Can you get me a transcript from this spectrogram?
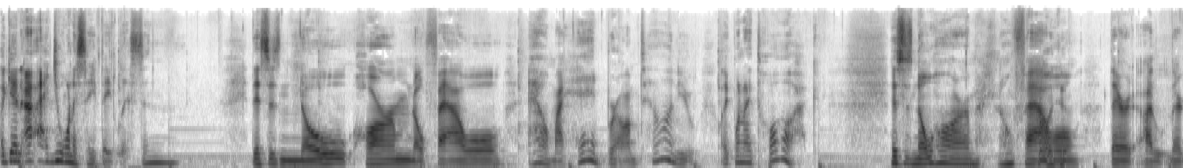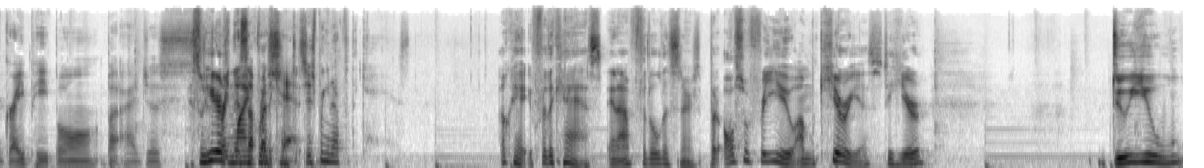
Again, I, I do want to say if they listen, this is no harm, no foul. Ow, my head, bro. I'm telling you, like when I talk, this is no harm, no foul. They're I, they're great people, but I just So just here's bring this my up for the question to- Just bring it up for the cast. Okay, for the cast and I'm for the listeners, but also for you, I'm curious to hear do you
